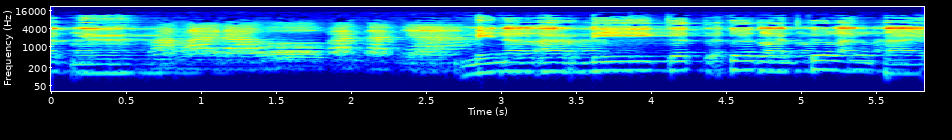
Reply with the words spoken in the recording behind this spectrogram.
pantatnya. Pantatnya Minal ardi ke, ke, ke lantai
